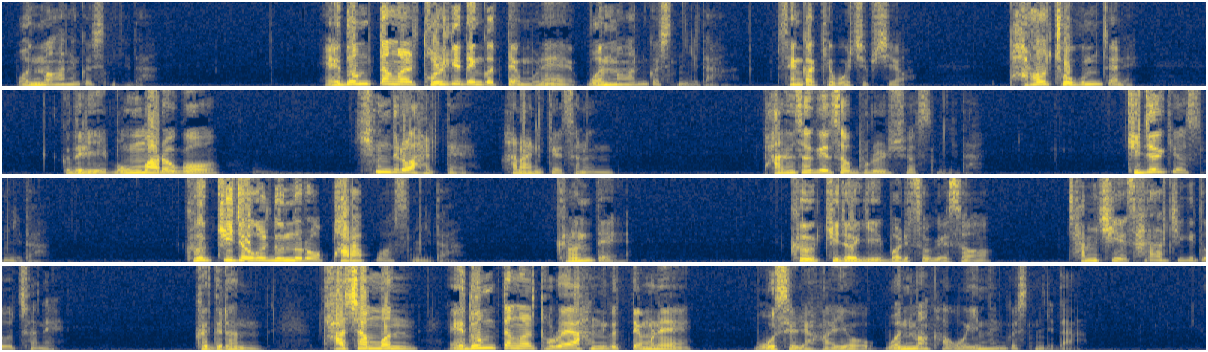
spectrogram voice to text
원망하는 것입니다. 에돔 땅을 돌게 된 것 때문에 원망하는 것입니다. 생각해 보십시오. 바로 조금 전에 그들이 목마르고 힘들어 할 때 하나님께서는 반석에서 불을 주셨습니다. 기적이었습니다. 그 기적을 눈으로 바라보았습니다. 그런데 그 기적이 머릿속에서 잠시 사라지기도 전에 그들은 다시 한번 에돔 땅을 돌아야 한 것 때문에 못을 향하여 원망하고 있는 것입니다.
